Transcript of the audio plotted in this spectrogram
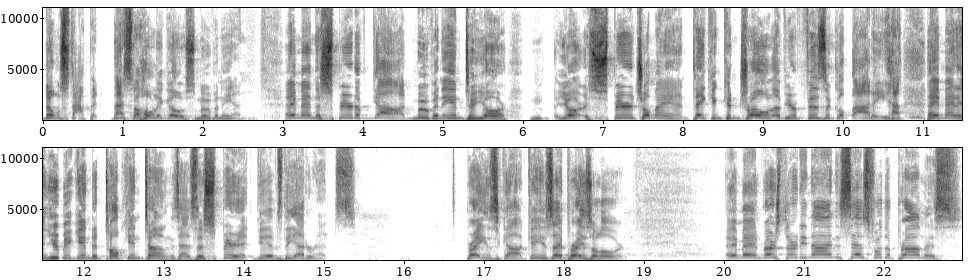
Don't stop it. That's the Holy Ghost moving in. Amen. The Spirit of God moving into your, your spiritual man, taking control of your physical body. Amen. And you begin to talk in tongues as the Spirit gives the utterance. Praise God. Can you say, Praise the Lord? Amen. Verse 39 it says, For the promise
